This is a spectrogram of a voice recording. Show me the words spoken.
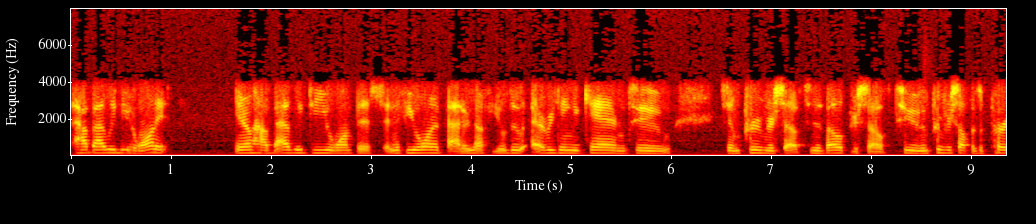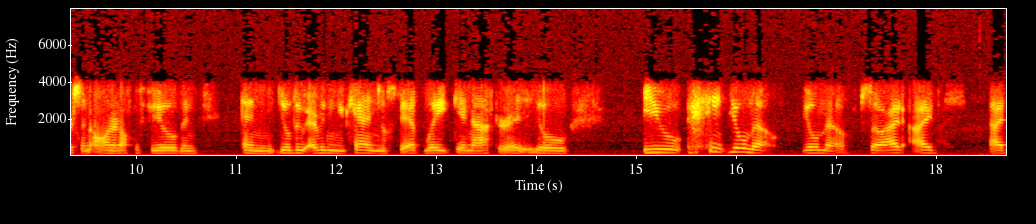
how badly do you want it? You know, how badly do you want this? And if you want it bad enough, you'll do everything you can to to improve yourself, to develop yourself, to improve yourself as a person on and off the field, and and you'll do everything you can. You'll stay up late getting after it. You'll you you'll know you'll know. So I I I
